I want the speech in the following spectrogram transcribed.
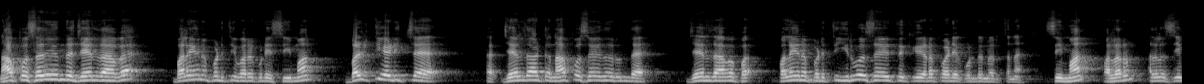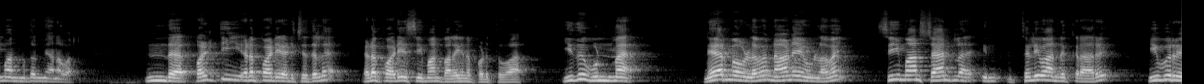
நாற்பது சதவீதம் ஜெயலலிதாவை பலகீனப்படுத்தி வரக்கூடிய சீமான் பல்ட்டி அடித்த ஜெயலலிதாட்ட நாற்பது சதவீதம் இருந்த ஜெயலலிதாவை ப பலகீனப்படுத்தி இருபது சதவீதத்துக்கு எடப்பாடியை கொண்டு நிறுத்தின சீமான் பலரும் அதில் சீமான் முதன்மையானவர். இந்த பல்ட்டி எடப்பாடி அடித்ததில் எடப்பாடியை சீமான் பலகீனப்படுத்துவார். இது உண்மை. நேர்மை உள்ளவன் நாணயம் உள்ளவன். சீமான் ஸ்டாண்டில் தெளிவாக நிற்கிறாரு. இவர்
